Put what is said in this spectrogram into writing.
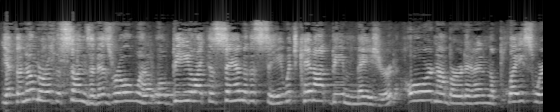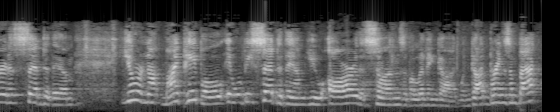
Yet the number of the sons of Israel will be like the sand of the sea, which cannot be measured or numbered, and in the place where it is said to them, You are not my people, it will be said to them, You are the sons of a living God. When God brings them back,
